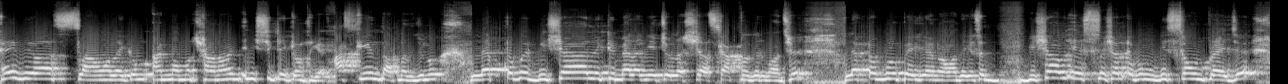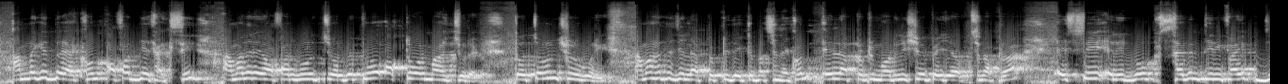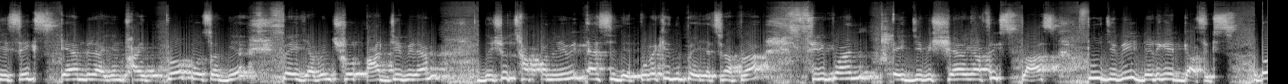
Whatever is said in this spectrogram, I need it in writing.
হেই viewers আসসালামু আলাইকুম। আমি মোহাম্মদ শাহনাজ ইনস্টিটিউট টেকন থেকে। আজকে কিন্তু আপনাদের জন্য ল্যাপটপের বিশাল একটি মেলা নিয়ে চলে আসছে আজকে আপনাদের মাঝে। ল্যাপটপগুলো পেয়ে যাবেন আমাদের কাছে বিশাল স্পেশাল এবং ডিসকাউন্ট প্রাইজে আমরা কিন্তু এখন অফার দিয়ে থাকছি। আমাদের এই অফারগুলো চলবে পুরো অক্টোবর মাস জুড়ে। তো চলুন শুরু করি। আমার হাতে যে ল্যাপটপটি দেখতে পাচ্ছেন এখন, এই ল্যাপটপটি মডেল হিসেবে পেয়ে যাচ্ছেন আপনারা HP Elite Book seven three five G six AMD Ryzen five Pro processor দিয়ে পেয়ে যাবেন আট জিবি র্যাম দুইশো ছাপ্পান্ন জিবি এসিডি কিন্তু পেয়ে যাচ্ছেন আপনারা three point eight GB share graphics plus two GB dedicate graphics তো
